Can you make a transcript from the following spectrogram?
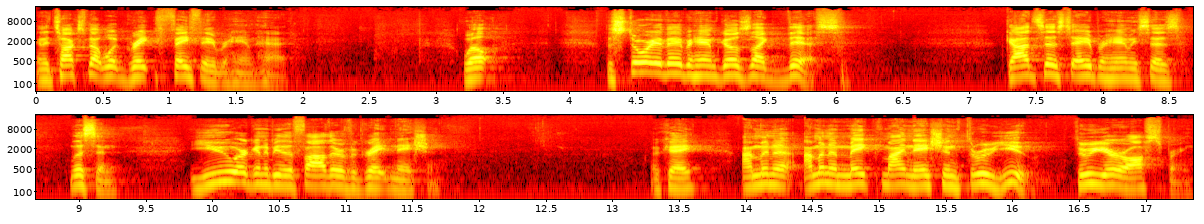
and it talks about what great faith Abraham had. Well, the story of Abraham goes like this God says to Abraham, He says, Listen, you are going to be the father of a great nation. Okay? I'm going to I'm going to make my nation through you, through your offspring.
